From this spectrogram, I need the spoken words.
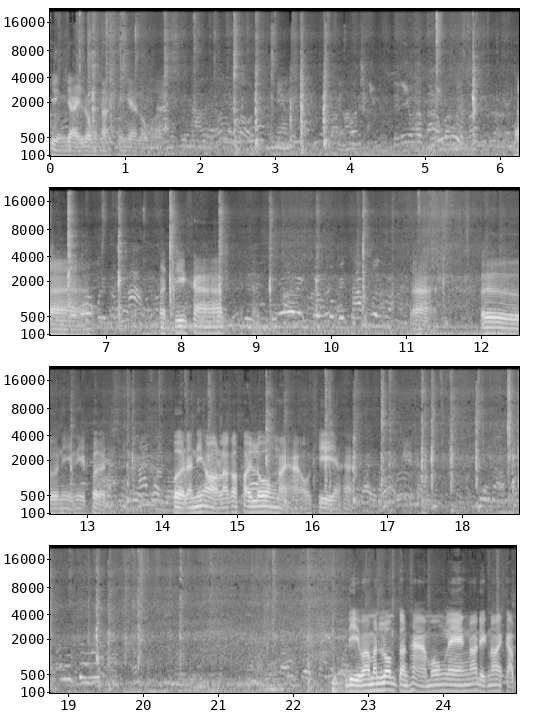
เก่งใหญ่ลงนะเก่งใหญ่ลงแล้วตาสวัสดีครับ ตาเออ นี่นี่เปิด เปิดอันนี้ออกแล้วก็ค่อยโล่งหน่อย อะ โอเคนะครับดีว่ามันล่มตอนหาโมงแรงเนาะเด็กน้อยกลับ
